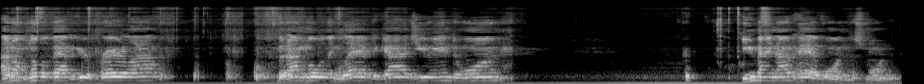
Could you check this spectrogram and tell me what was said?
I don't know about your prayer life. But I'm more than glad to guide you into one. You may not have one this morning.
